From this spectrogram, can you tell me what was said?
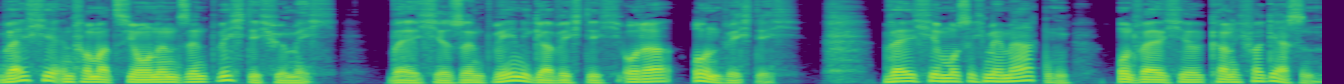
Welche Informationen sind wichtig für mich? Welche sind weniger wichtig oder unwichtig? Welche muss ich mir merken und welche kann ich vergessen?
